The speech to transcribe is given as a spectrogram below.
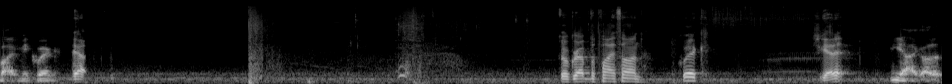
revive me quick. Yeah. Go grab the python, quick. Did you get it? Yeah, I got it.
